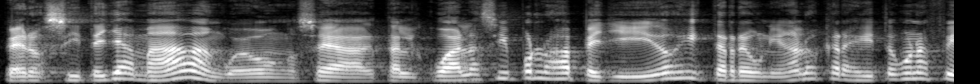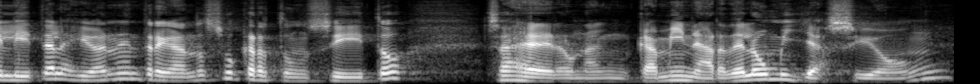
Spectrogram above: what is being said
Pero sí te llamaban, huevón. O sea, tal cual así por los apellidos y te reunían a los carajitos en una filita, les iban entregando su cartoncito. O sea, era un caminar de la humillación.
